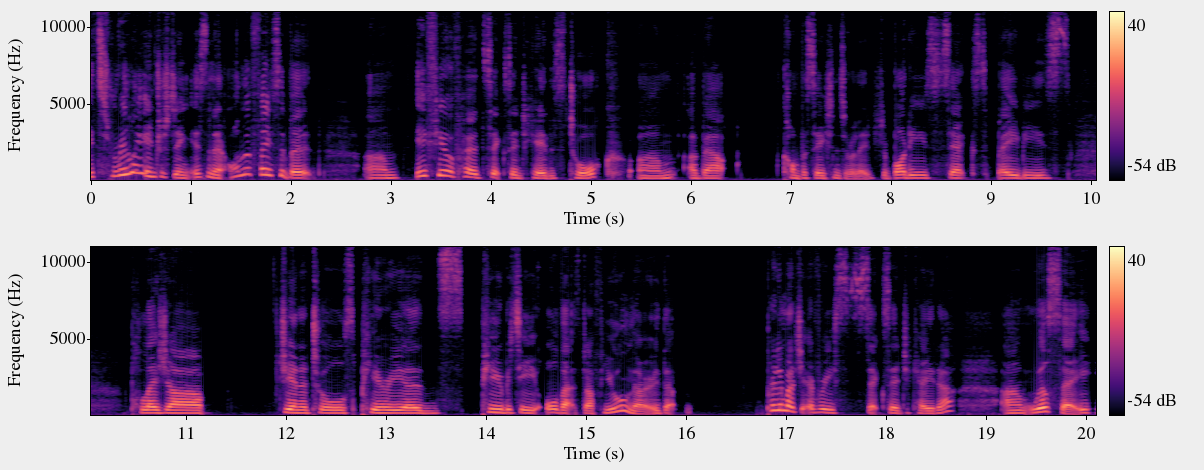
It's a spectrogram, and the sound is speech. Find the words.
it's really interesting, isn't it? On the face of it, um, if you have heard sex educators talk um, about conversations related to bodies, sex, babies, pleasure, genitals, periods, puberty, all that stuff, you'll know that pretty much every sex educator um, will say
